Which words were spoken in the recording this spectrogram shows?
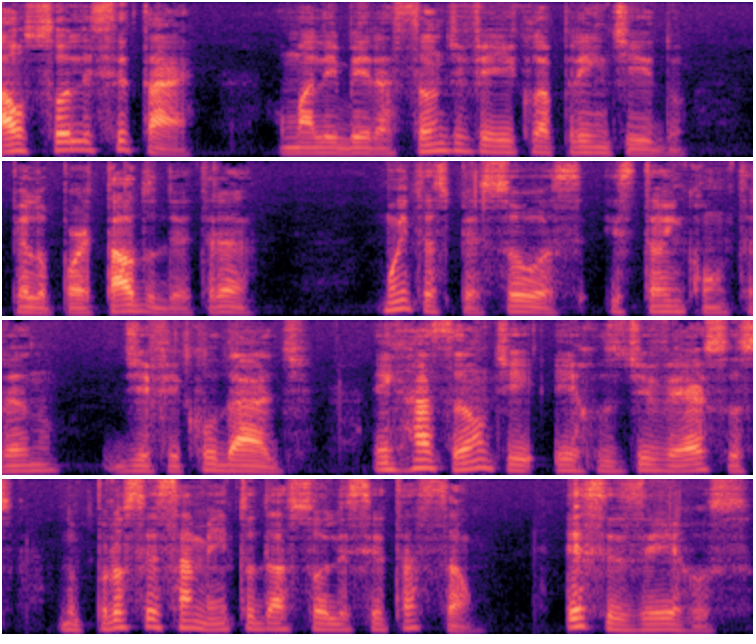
Ao solicitar uma liberação de veículo apreendido pelo portal do Detran, muitas pessoas estão encontrando dificuldade em razão de erros diversos no processamento da solicitação. Esses erros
